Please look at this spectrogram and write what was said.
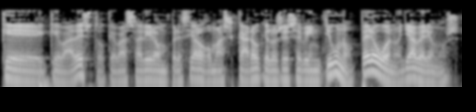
que, va de esto, que va a salir a un precio algo más caro que los S21. Pero bueno, ya veremos.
